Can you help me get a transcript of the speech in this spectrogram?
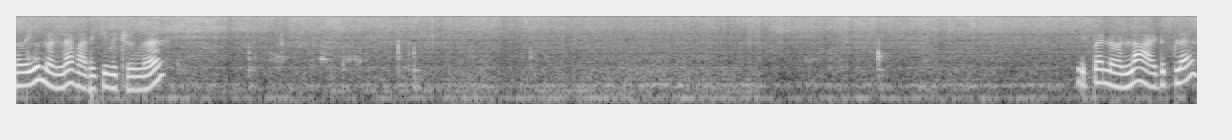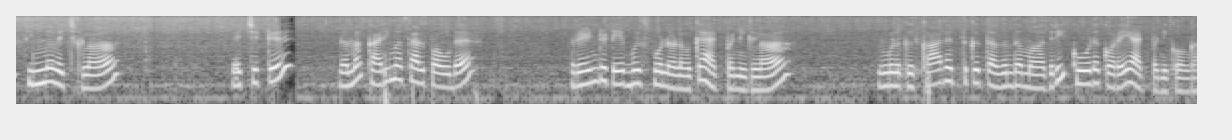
அதையும் நல்லா வதக்கி விட்டுருங்க. இப்போ நல்லா அடுப்பில் சிம்மை வச்சுக்கலாம். வச்சுட்டு நம்ம கறி மசால் பவுடர் ரெண்டு டேபிள் ஸ்பூன் அளவுக்கு ஆட் பண்ணிக்கலாம். உங்களுக்கு காரத்துக்கு தகுந்த மாதிரி கூட குறைய ஆட் பண்ணிக்கோங்க.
